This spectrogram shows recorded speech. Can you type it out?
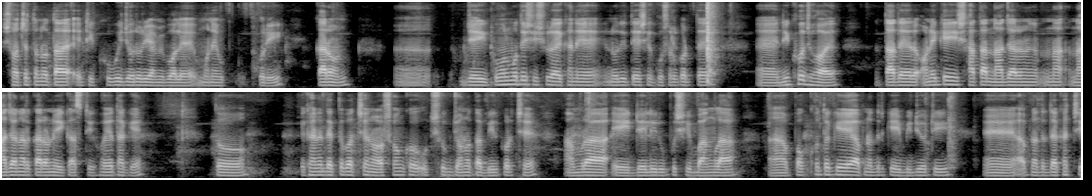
সচেতনতা এটি খুবই জরুরি আমি বলে মনে করি। কারণ যেই কোমলমতি শিশুরা এখানে নদীতে এসে গোসল করতে নিখোঁজ হয়, তাদের অনেকেই সাঁতার না জানা না- জানার কারণে এই কাজটি হয়ে থাকে। তো এখানে দেখতে পাচ্ছেন অসংখ্য উৎসুক জনতা ভিড় করছে। আমরা এই ডেলি রূপসী বাংলা পক্ষ থেকে আপনাদেরকে এই ভিডিওটি আপনাদের দেখাচ্ছি।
